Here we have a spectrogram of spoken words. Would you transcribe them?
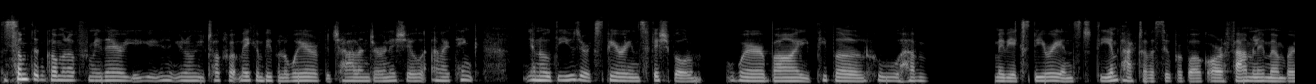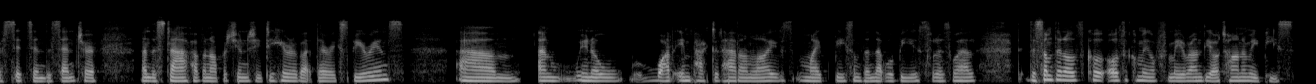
There's something coming up for me there. You, you, you know, you talked about making people aware of the challenge or an issue, and I think, you know, the user experience fishbowl, whereby people who have maybe experienced the impact of a superbug or a family member sits in the center and the staff have an opportunity to hear about their experience um, and you know what impact it had on lives might be something that would be useful as well there's something else co- also coming up for me around the autonomy piece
